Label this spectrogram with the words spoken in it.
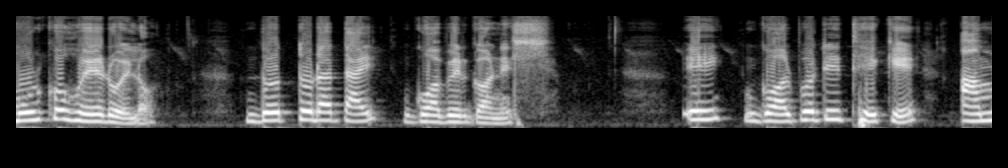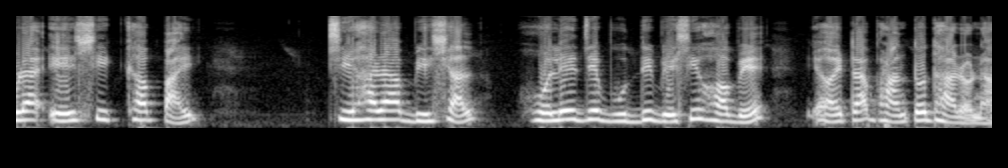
মূর্খ হয়ে রইল। দত্তরা তাই গবের গণেশ। এই গল্পটি থেকে আমরা এই শিক্ষা পাই, চেহারা বিশাল হলে যে বুদ্ধি বেশি হবে, এটা ভ্রান্ত ধারণা।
